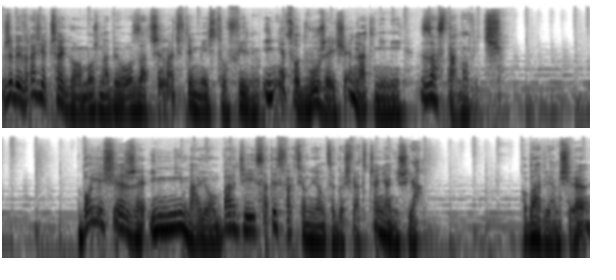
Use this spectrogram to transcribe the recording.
żeby w razie czego można było zatrzymać w tym miejscu film i nieco dłużej się nad nimi zastanowić. Boję się, że inni mają bardziej satysfakcjonujące doświadczenia niż ja. Obawiam się,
